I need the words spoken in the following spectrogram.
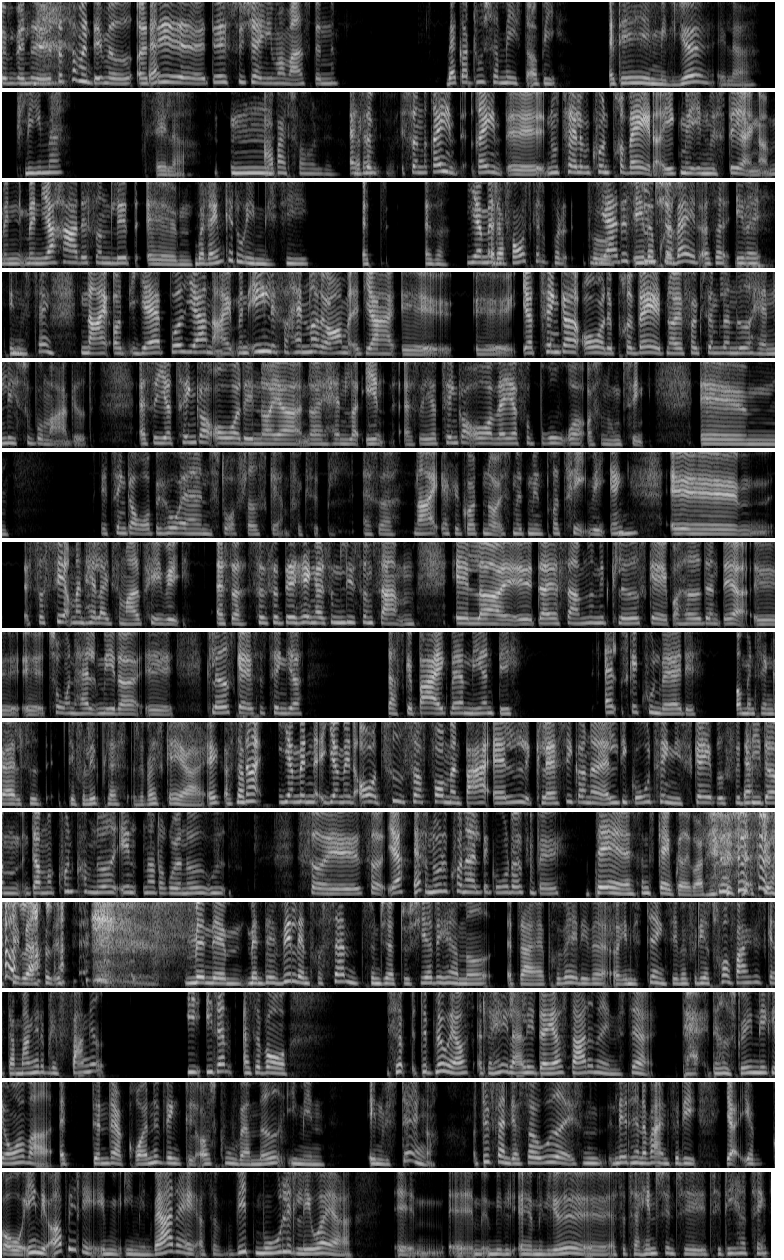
øh, men øh, så tager man det med, og ja. det, øh, det synes jeg egentlig var meget spændende. Hvad går du så mest op i? Er det miljø, eller klima, eller mm, arbejdsforhold? Eller altså, sådan rent, rent øh, nu taler vi kun privat og ikke med investeringer, men, men jeg har det sådan lidt... Øh, Hvordan kan du egentlig sige, at Altså, Jamen, er der forskel på, på ja, det Eva privat og så Eva investering? Nej, og ja, både ja og nej, men egentlig så handler det om, at jeg øh, Øh, jeg tænker over det privat, når jeg for eksempel er nede og handle i supermarkedet. Altså, jeg tænker over det, når jeg, når jeg handler ind. Altså, jeg tænker over, hvad jeg forbruger og sådan nogle ting. Øh, jeg tænker over, behøver jeg en stor fladskærm, for eksempel? Altså, nej, jeg kan godt nøjes med et mindre tv, ikke? Mm. Øh, så ser man heller ikke så meget tv. Altså, så, så det hænger sådan ligesom sammen. Eller øh, da jeg samlede mit klædeskab og havde den der øh, øh, to og en halv meter øh, klædeskab, så tænkte jeg, der skal bare ikke være mere end det. Alt skal kun være i det. Og man tænker altid, det er for lidt plads. Altså, hvad skal jeg? Ikke? Og så... Nej, jamen, jamen over tid, så får man bare alle klassikerne og alle de gode ting i skabet, fordi ja. der, der må kun komme noget ind, når der rører noget ud. Så, øh, så ja, ja, så nu er det kun alt det gode, der er tilbage. Det, sådan skab gad jeg godt, hvis jeg skal være helt ærlig. Men, øhm, men det er vildt interessant, synes jeg, at du siger det her med, at der er privat IVA og investerings fordi jeg tror faktisk, at der er mange, der bliver fanget i, i den, altså hvor, så det blev jeg også, altså helt ærligt, da jeg startede med at investere, der, der havde jeg sgu egentlig ikke overvejet, at den der grønne vinkel også kunne være med i mine investeringer. Og det fandt jeg så ud af sådan lidt hen ad vejen, fordi jeg, jeg går jo egentlig op i det i, i min hverdag, og så vidt muligt lever jeg øh, øh, miljø, øh, altså tager hensyn til, til de her ting.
